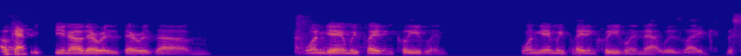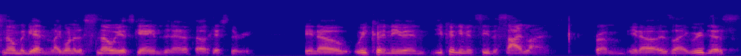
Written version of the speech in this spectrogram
okay, you know, there was there was um, one game we played in Cleveland. One game we played in Cleveland that was like the snowmageddon, like one of the snowiest games in NFL history. You know, we couldn't even you couldn't even see the sidelines from you know. It's like we're just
